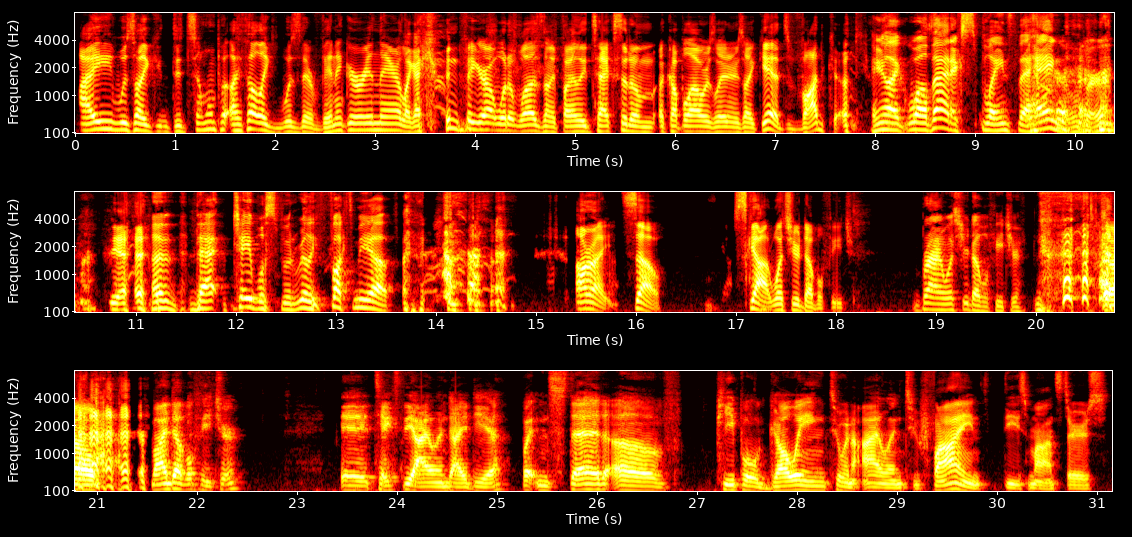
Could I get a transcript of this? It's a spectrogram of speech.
I was like, did someone put? I thought like, was there vinegar in there? Like I couldn't figure out what it was, and I finally texted him a couple hours later. and He's like, yeah, it's vodka. And you're like, well, that explains the hangover. yeah, uh, that tablespoon really fucked me up. All right. So, Scott, hmm. what's your double feature? Brian, what's your double feature? so, my double feature it takes the island idea, but instead of people going to an island to find these monsters,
